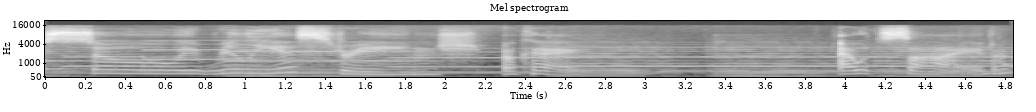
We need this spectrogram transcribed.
So it really is strange. Okay. Outside.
